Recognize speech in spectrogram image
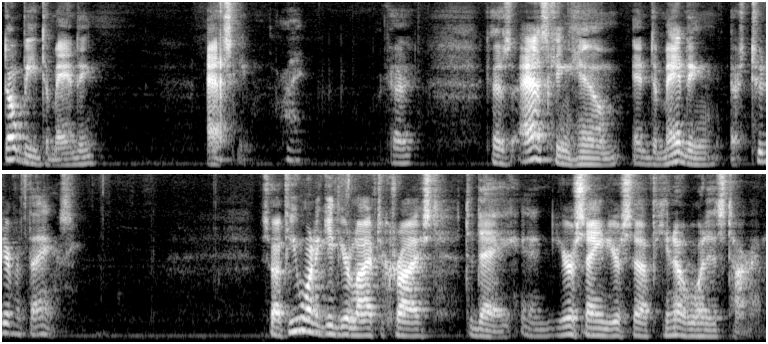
Don't be demanding. Ask Him, right okay? Because asking Him and demanding are two different things. So if you want to give your life to Christ today and you're saying to yourself, you know what, it's time.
